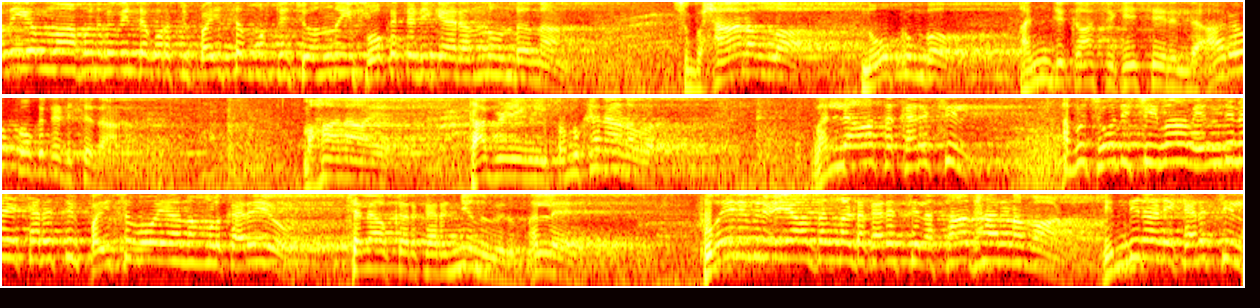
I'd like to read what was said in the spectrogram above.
റളിയല്ലാഹുവിന്റെ കുറച്ച് പൈസ മോഷ്ടിച്ചു. അന്ന് ഈ പോക്കറ്റ് അടിക്കാർ അന്നുണ്ട് എന്നാണ്. സുബാനല്ലാ നോക്കുമ്പോ അഞ്ച് കാശ് കീശയിലില്ല. ആരോ പോക്കറ്റ് അടിച്ചതാണ്. മഹാനായ താപിഴയിൽ പ്രമുഖനാണവർ. വല്ലാത്ത കരച്ചിൽ. അപ്പൊ ചോദിച്ചു ഇമാം എന്തിനാ കരച്ചിൽ? പൈസ പോയാൽ നമ്മൾ കരയോ? ചില ആൾക്കാർ കരഞ്ഞെന്ന് വരും അല്ലേ? തങ്ങളുടെ കരച്ചിൽ അസാധാരണമാണ്. എന്തിനാണ് ഈ കരച്ചിൽ?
